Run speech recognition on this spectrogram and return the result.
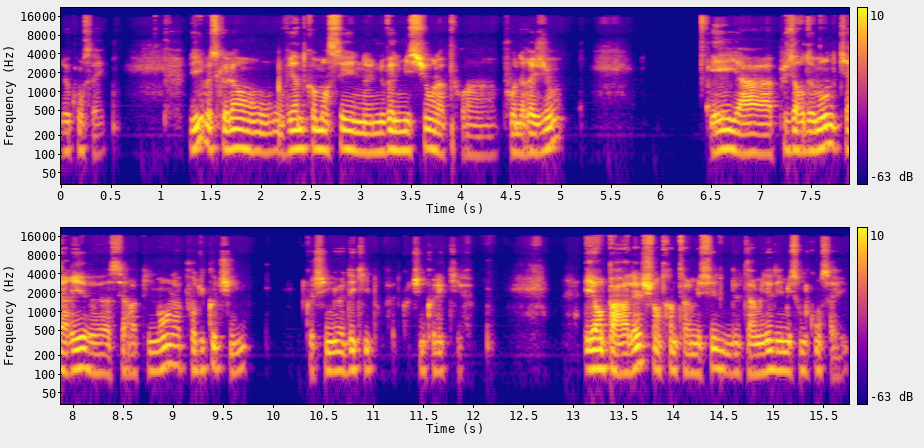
de conseils. Dis parce que là, on vient de commencer une nouvelle mission là pour, pour une région. Et il y a plusieurs demandes qui arrivent assez rapidement là pour du coaching. Coaching d'équipe, en fait, coaching collectif. Et en parallèle, je suis en train de terminer, de terminer des missions de conseil.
